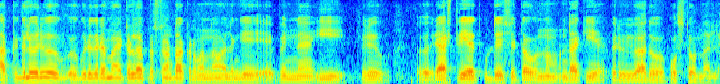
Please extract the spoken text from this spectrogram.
ആർക്കെങ്കിലും ഒരു ഗുരുതരമായിട്ടുള്ള പ്രശ്നം ഉണ്ടാക്കണമെന്നോ അല്ലെങ്കിൽ പിന്നെ ഈ ഒരു രാഷ്ട്രീയ ഉദ്ദേശിച്ചിട്ടോ ഒന്നും ഉണ്ടാക്കിയ ഒരു വിവാദമോ പോസ്റ്റോ ഒന്നുമല്ല.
